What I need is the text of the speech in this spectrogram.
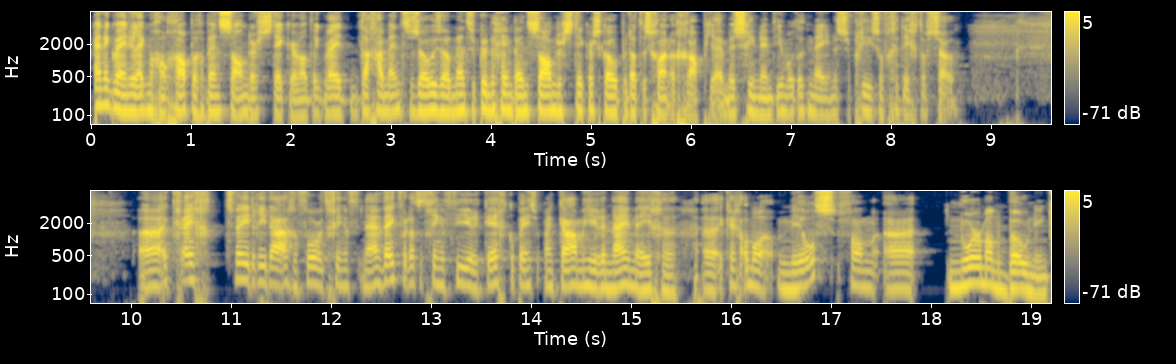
En ik weet niet, lijkt me gewoon grappig, Ben Sanders sticker. Want ik weet, dan gaan mensen sowieso... Mensen kunnen geen Ben Sanders stickers kopen. Dat is gewoon een grapje. En misschien neemt iemand het mee in een surprise of gedicht of zo. Uh, ik kreeg twee, drie dagen voor het gingen... Nou, een week voordat het gingen vieren... kreeg ik opeens op mijn kamer hier in Nijmegen... Uh, ik kreeg allemaal mails van uh, Norman Bonink.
